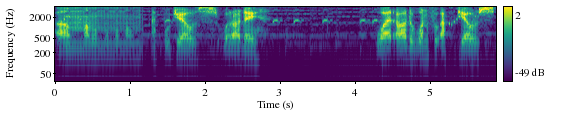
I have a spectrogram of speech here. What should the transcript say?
Um, um, um, um, um, apple gels, what are they? What are the wonderful apple gels?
